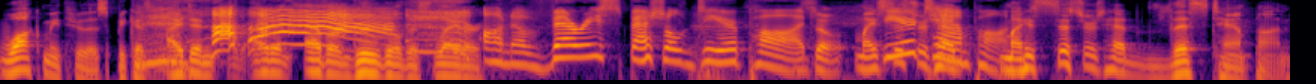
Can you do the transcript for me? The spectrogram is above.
Walk me through this because I didn't. I didn't ever Google this later. On a very special Dear Pod. So my Dear sisters tampon. had my sisters had this tampon.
